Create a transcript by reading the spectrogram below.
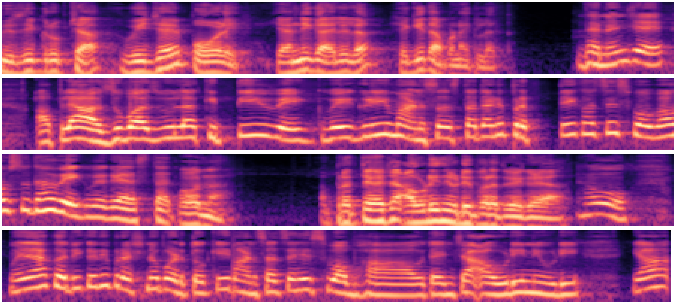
म्युझिक ग्रुपच्या विजय पोवळे यांनी गायलेलं हे गीत आपण ऐकलं धनंजय आपल्या आजूबाजूला किती वेगवेगळी माणसं असतात आणि प्रत्येकाचे स्वभाव सुद्धा वेगवेगळे असतात. हो ना. प्रत्येकाच्या आवडीनिवडी परत वेगळ्या. हो. म्हणजे कधी कधी प्रश्न पडतो की माणसाचे हे स्वभाव त्यांच्या आवडीनिवडी या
